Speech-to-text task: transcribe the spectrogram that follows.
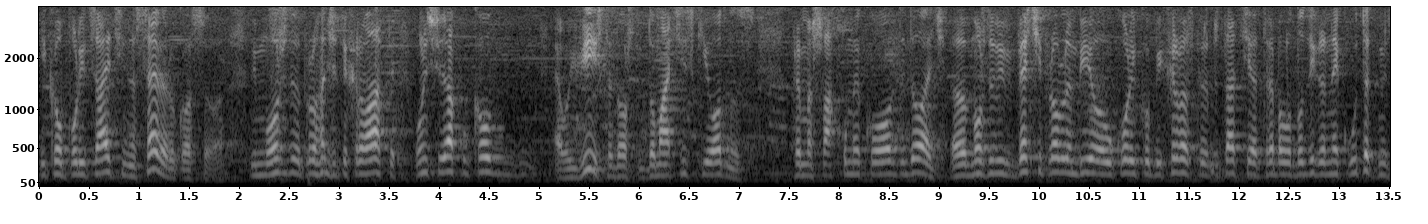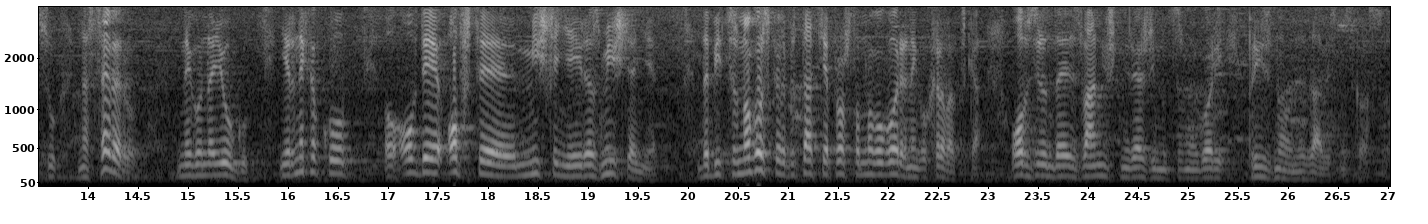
i kao policajci na severu Kosova. Vi možete da pronađete Hrvate, oni su jako kao, evo i vi ste došli, domaćinski odnos prema svakome ko ovde dođe. Možda bi veći problem bio ukoliko bi hrvatska reprezentacija trebalo da odigra neku utakmicu na severu, nego na jugu. Jer nekako ovde je opšte mišljenje i razmišljanje da bi crnogorska reprezentacija prošla mnogo gore nego Hrvatska, obzirom da je zvanični režim u Crnoj Gori priznao nezavisnost Kosova.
